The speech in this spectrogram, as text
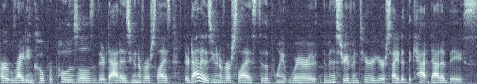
are writing co-proposals. Their data is universalized. Their data is universalized to the point where the Ministry of Interior cited the CAAHT database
